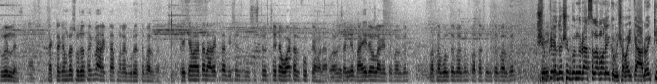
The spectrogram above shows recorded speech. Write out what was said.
ডুয়েল লেন্স। একটা ক্যামেরা সোজা থাকবে আরেকটা আপনারা ঘুরাতে পারবেন। এই ক্যামেরাটার আরেকটা বিশেষ বৈশিষ্ট্য হচ্ছে এটা ওয়াটারপ্রুফ ক্যামেরা। আপনারা চাইলে বাইরেও লাগাতে পারবেন কথা বলতে পারবেন কথা শুনতে পারবেন। সুপ্রিয় দর্শক বন্ধুরা, আসসালামু আলাইকুম। সবাইকে আরও একটি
